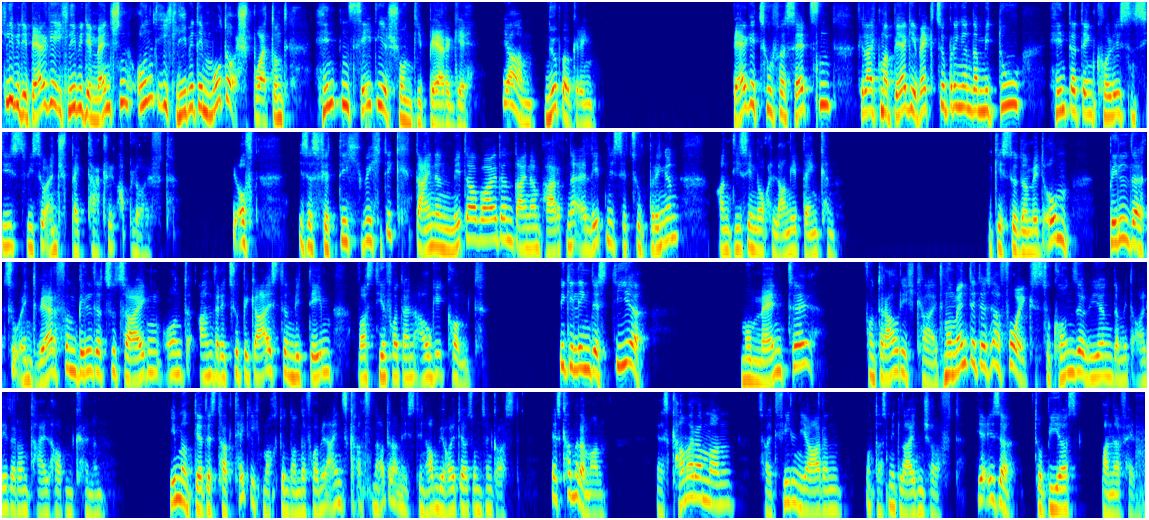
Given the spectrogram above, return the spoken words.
Ich liebe die Berge, ich liebe die Menschen und ich liebe den Motorsport. Und hinten seht ihr schon die Berge. Ja, am Nürburgring. Berge zu versetzen, vielleicht mal Berge wegzubringen, damit du hinter den Kulissen siehst, wie so ein Spektakel abläuft. Wie oft ist es für dich wichtig, deinen Mitarbeitern, deinem Partner Erlebnisse zu bringen, an die sie noch lange denken? Wie gehst du damit um, Bilder zu entwerfen, Bilder zu zeigen und andere zu begeistern mit dem, was dir vor dein Auge kommt? Wie gelingt es dir, Momente von Traurigkeit, Momente des Erfolgs zu konservieren, damit alle daran teilhaben können? Jemand, der das tagtäglich macht und an der Formel 1 ganz nah dran ist, den haben wir heute als unseren Gast. Er ist Kameramann. Er ist Kameramann seit vielen Jahren und das mit Leidenschaft. Hier ist er, Tobias Bannerfeld.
